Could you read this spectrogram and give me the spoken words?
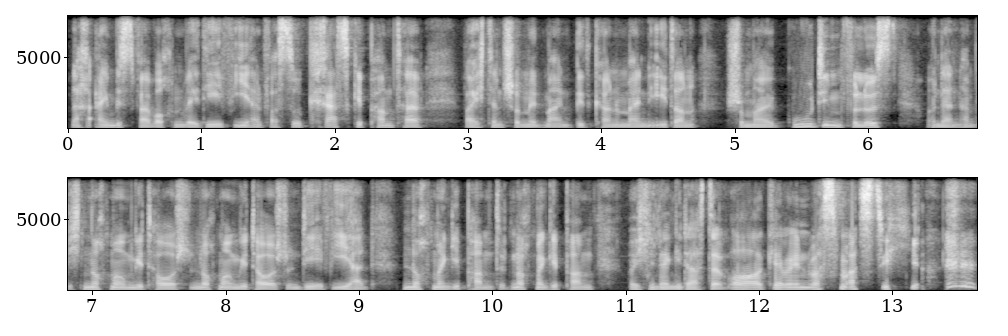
nach ein bis zwei Wochen, weil DFI einfach so krass gepumpt hat, war ich dann schon mit meinen Bitcoin und meinen Ethern schon mal gut im Verlust und dann habe ich nochmal umgetauscht und nochmal umgetauscht und DFI hat nochmal gepumpt und nochmal gepumpt, wo ich mir dann gedacht habe, oh Kevin, was machst du hier?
